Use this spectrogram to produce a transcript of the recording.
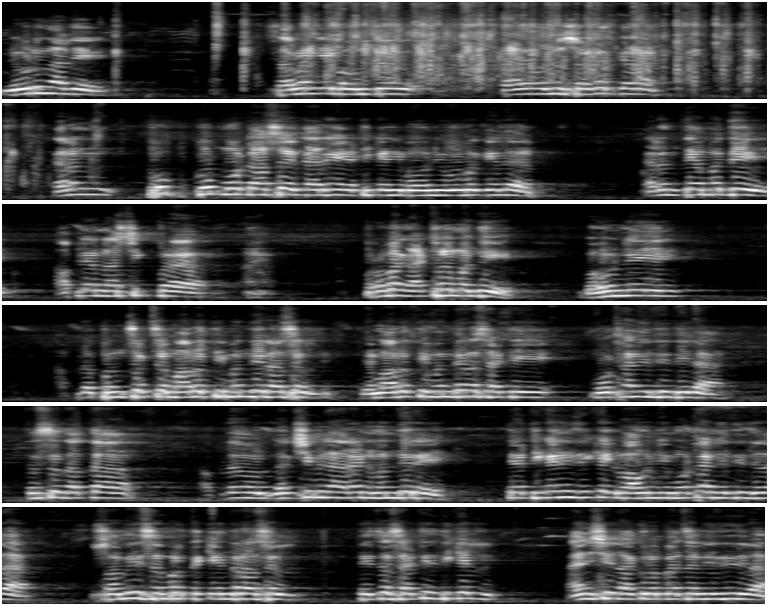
निवडून आले. सर्वांनी भाऊंचं कार्यावरून स्वागत करा. कारण खूप खूप मोठं असं कार्य या ठिकाणी भाऊनी उभं केलं. कारण त्यामध्ये आपल्या नाशिक प्रभाग अठरामध्ये भाऊंनी आपलं पंचकचं मारुती मंदिर असेल त्या मारुती मंदिरासाठी मोठा निधी दिला. तसंच आता आपलं लक्ष्मीनारायण मंदिर आहे त्या ठिकाणी देखील भाऊंनी मोठा निधी दिला. स्वामी समर्थ केंद्र असेल त्याच्यासाठी देखील ऐंशी लाख रुपयाचा निधी दिला.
